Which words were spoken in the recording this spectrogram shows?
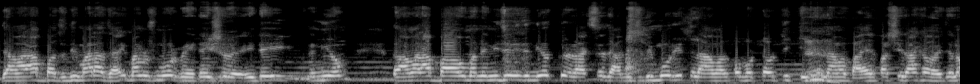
যে আমার আব্বা যদি মারা যায়, মানুষ মরবে, এটাই এটাই নিয়ম। তো আমার আব্বাও মানে নিজে নিজে নিয়ত করে রাখছে যে আমি যদি মরি, তাহলে আমার কবরটাও ঠিক এখানে আমার ভাইয়ের পাশে রাখা হয় যেন।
